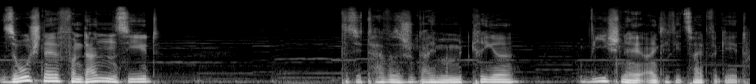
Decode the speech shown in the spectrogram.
so schnell von dannen sieht, dass ich teilweise schon gar nicht mehr mitkriege, wie schnell eigentlich die Zeit vergeht.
